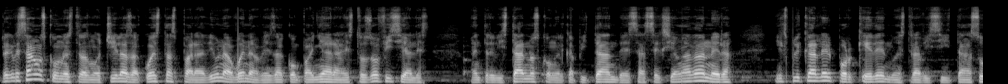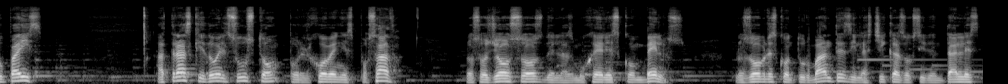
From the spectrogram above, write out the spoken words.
Regresamos con nuestras mochilas a cuestas para de una buena vez acompañar a estos oficiales a entrevistarnos con el capitán de esa sección aduanera y explicarle el porqué de nuestra visita a su país. Atrás quedó el susto por el joven esposado, los sollozos de las mujeres con velos, los hombres con turbantes y las chicas occidentales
